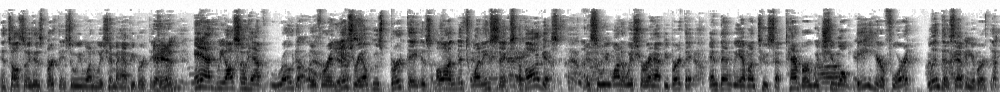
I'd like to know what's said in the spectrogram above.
It's also his birthday, so we want to wish him a happy birthday And? too. And we also have Rhoda, Rhoda. over in Yes. Israel, whose birthday is on the 26th of August. And so we want to wish her a happy birthday. Yeah. And then we have on 2 September, which she won't Okay. be here for it. Linda's having a birthday.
